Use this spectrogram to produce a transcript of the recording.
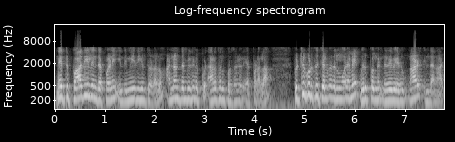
நேற்று பாதியில் இந்த பணி இந்த மீதியும் தொடரும். அண்ணன் தம்பிகளுக்குள் அரசல் புரசல்கள் ஏற்படலாம். விட்டுக் கொடுத்து செல்வதன் மூலமே விருப்பங்கள் நிறைவேறும். நாள் இந்த நாள்.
